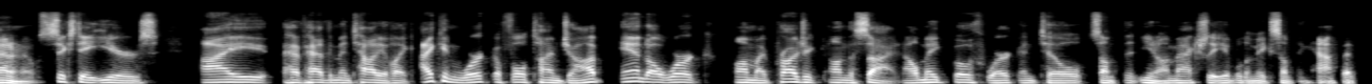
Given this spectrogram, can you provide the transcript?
I don't know, six to eight years, I have had the mentality of like, I can work a full time job and I'll work on my project on the side. I'll make both work until something, you know, I'm actually able to make something happen.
